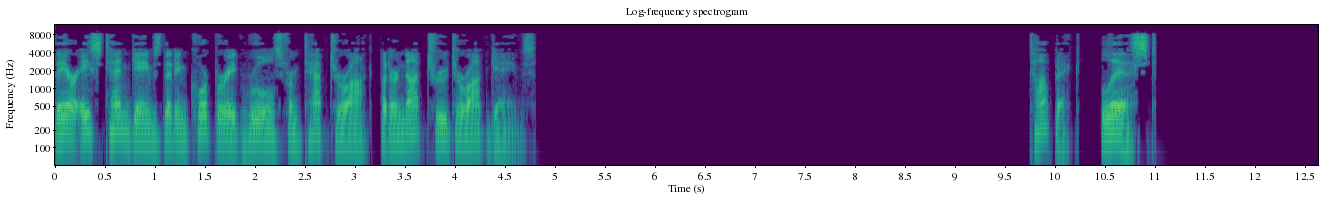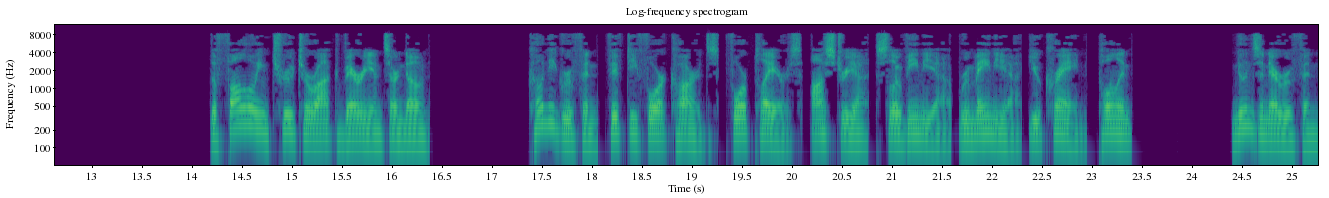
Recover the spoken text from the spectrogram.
They are Ace-10 games that incorporate rules from Tapp Tarock, but are not true Tarock games. List The following true Tarock variants are known Königrufen, 54 cards, 4 players, Austria, Slovenia, Romania, Ukraine, Poland Neunzehnerrufen,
